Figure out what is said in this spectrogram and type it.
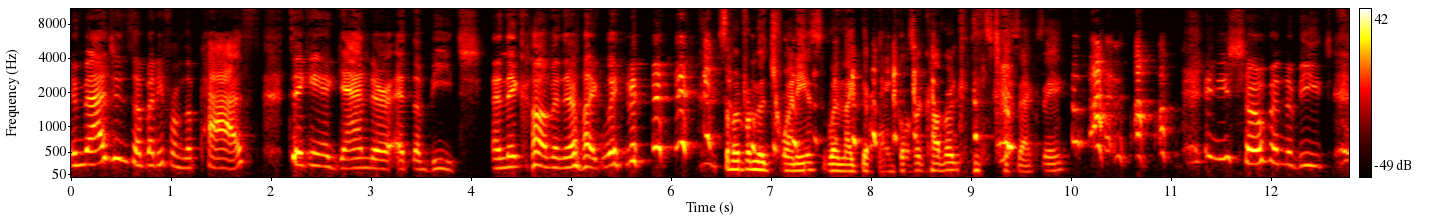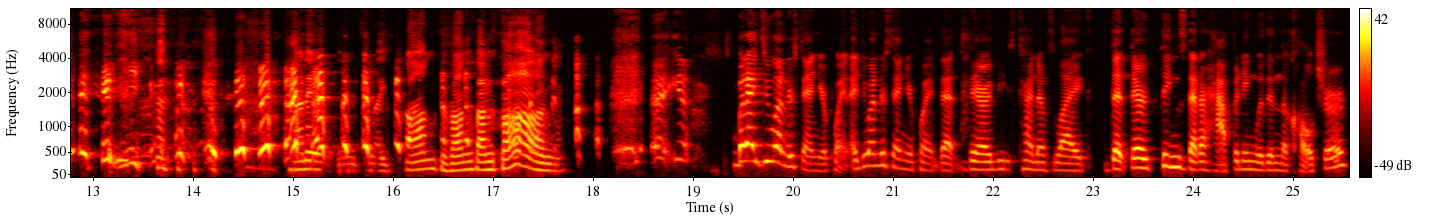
imagine somebody from the past taking a gander at the beach, and they come and they're like, "Wait, a minute." Someone from the 20s when like their ankles are covered because it's too sexy. and you show up on the beach, and you, And it- it's like thong, thong, thong, thong. Uh, you know. But I do understand your point. I do understand your point that there are these kind of like that there are things that are happening within the culture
